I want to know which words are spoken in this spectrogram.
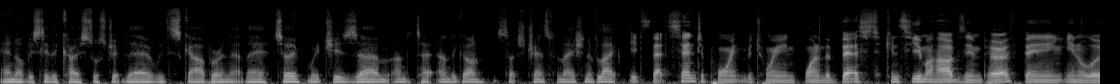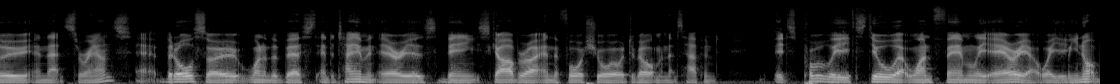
and obviously the coastal strip there with Scarborough and that there too, which is um, underta- undergone such transformation of late. It's that centre point between one of the best consumer hubs in Perth, being Innaloo and that surrounds, uh, but also one of the best entertainment areas, being Scarborough and the foreshore development that's happened it's probably still that one family area where you're not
